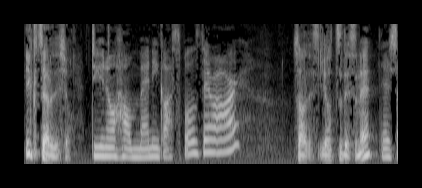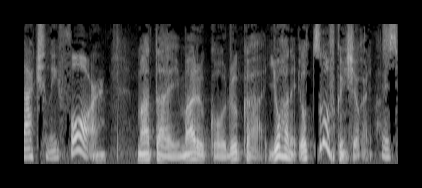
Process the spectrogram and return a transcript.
いくつあるでしょう？そうです。4つですね。マタイ、マルコ、ルカ、ヨハネ、4つの福音書があります。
